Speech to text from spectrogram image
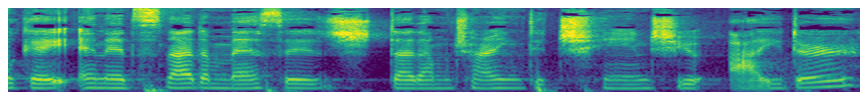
Okay, and it's not a message that I'm trying to change you either.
